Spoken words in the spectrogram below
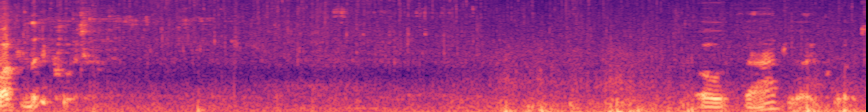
What liquid? Oh, that liquid.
